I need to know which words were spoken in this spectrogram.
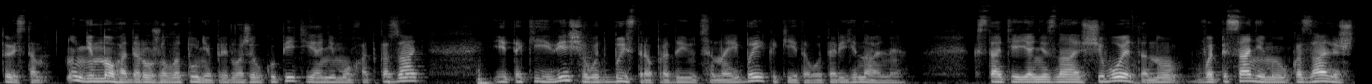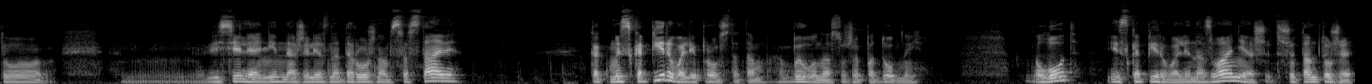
То есть там, ну, немного дороже латуни предложил купить, я не мог отказать. И такие вещи вот быстро продаются на eBay, какие-то вот оригинальные. Кстати, я не знаю, с чего это, но в описании мы указали, что висели они на железнодорожном составе. Как мы скопировали просто, там был у нас уже подобный лот, и скопировали название, что, что там тоже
